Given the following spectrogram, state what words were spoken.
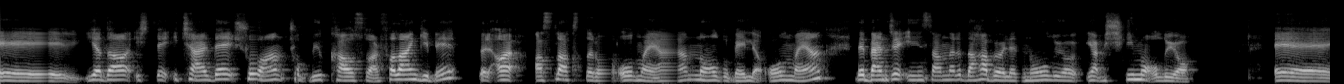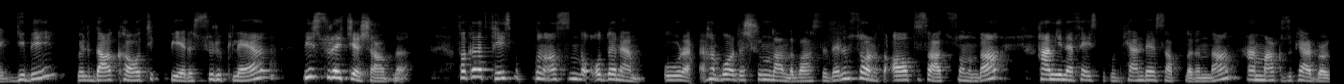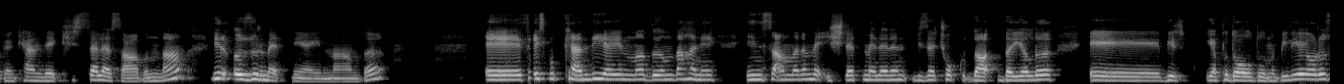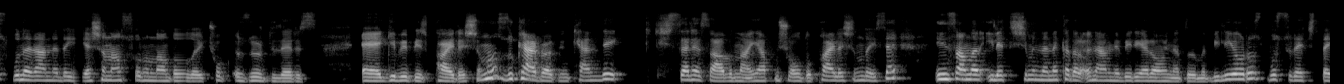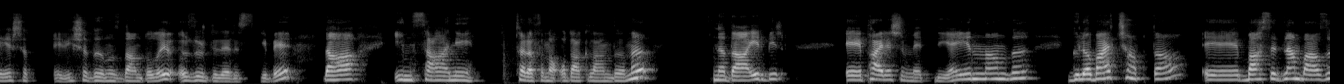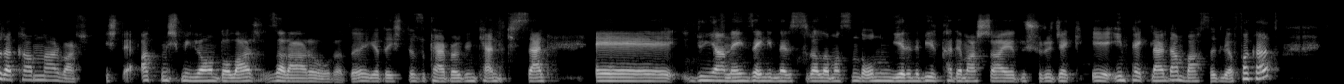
ya da işte içeride şu an çok büyük kaos var falan gibi böyle aslı asları olmayan, ne oldu belli olmayan ve bence insanları daha böyle ne oluyor ya bir şey mi oluyor e, gibi böyle daha kaotik bir yere sürükleyen bir süreç yaşandı. Fakat Facebook'un aslında o dönem uğra ha, bu arada şundan da bahsedelim. Sonrası 6 saat sonunda hem yine Facebook'un kendi hesaplarından hem Mark Zuckerberg'in kendi kişisel hesabından bir özür metni yayınlandı. E, Facebook kendi yayınladığında hani insanların ve işletmelerin bize çok da, dayalı e, bir yapıda olduğunu biliyoruz. Bu nedenle de yaşanan sorundan dolayı çok özür dileriz e, gibi bir paylaşımı. Zuckerberg'in kendi kişisel hesabından yapmış olduğu paylaşımda ise insanların iletişiminde ne kadar önemli bir yer oynadığını biliyoruz. Bu süreçte yaşa, yaşadığınızdan dolayı özür dileriz gibi daha insani tarafına odaklandığını dair bir e, paylaşım metni yayınlandı. Global çapta e, bahsedilen bazı rakamlar var. İşte 60 milyon dolar zarara uğradı ya da işte Zuckerberg'in kendi kişisel e, dünyanın en zenginleri sıralamasında onun yerini bir kadem aşağıya düşürecek e, impactlerden bahsediliyor. Fakat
